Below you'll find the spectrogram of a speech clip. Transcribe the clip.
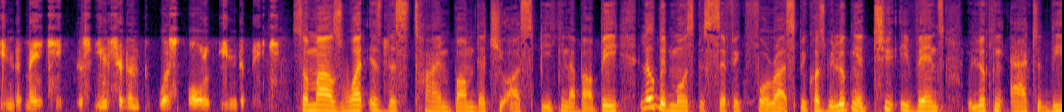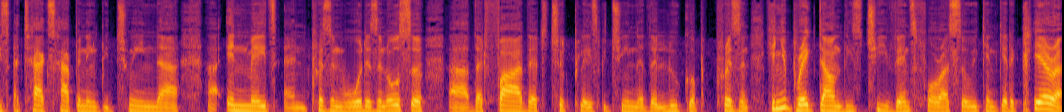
in the making. This incident was all in the making. So, Miles, what is this time bomb that you are speaking about? Be a little bit more specific for us because we're looking at two events. We're looking at these attacks happening between uh, uh, inmates and prison warders, and also uh, that fire that took place between the, the Leeuwkop prison. Can you break down these two events for us so we can get a clearer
